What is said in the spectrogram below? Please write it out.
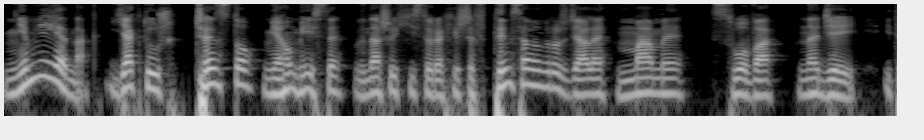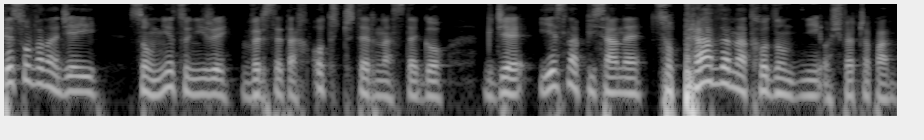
Niemniej jednak, jak to już często miało miejsce w naszych historiach, jeszcze w tym samym rozdziale mamy słowa nadziei. I te słowa nadziei są nieco niżej w wersetach od 14, gdzie jest napisane: Co prawda nadchodzą dni, oświadcza Pan,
